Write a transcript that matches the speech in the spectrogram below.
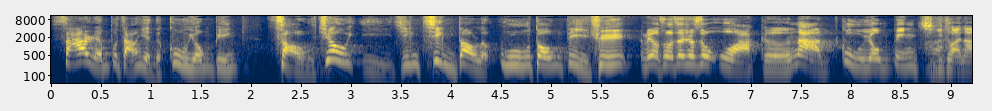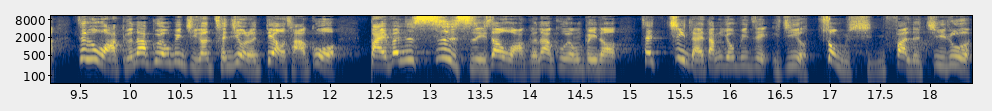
杀人不长眼的雇佣兵，早就已经进到了乌东地区。没有错，这就是瓦格纳雇佣兵集团啊。这个瓦格纳雇佣兵集团曾经有人调查过，百分之四十以上瓦格纳雇佣兵哦。在进来当佣兵之前已经有重刑犯的记录了，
